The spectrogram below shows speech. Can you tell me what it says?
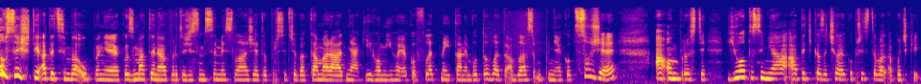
to seš ty. A teď jsem byla úplně jako zmatená, protože jsem si myslela, že je to prostě třeba kamarád nějakýho mýho jako flatmatea nebo tohleto a byla jsem úplně jako, cože? A on prostě, jo, to jsem já a teďka začal jako představovat a počkej.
